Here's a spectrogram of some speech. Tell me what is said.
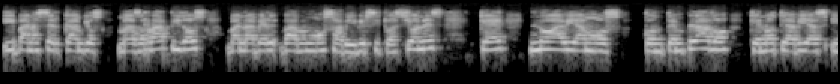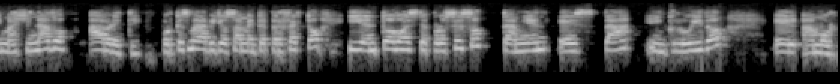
y van a ser cambios más rápidos, van a ver, vamos a vivir situaciones que no habíamos contemplado, que no te habías imaginado, ábrete, porque es maravillosamente perfecto y en todo este proceso también está incluido el amor,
